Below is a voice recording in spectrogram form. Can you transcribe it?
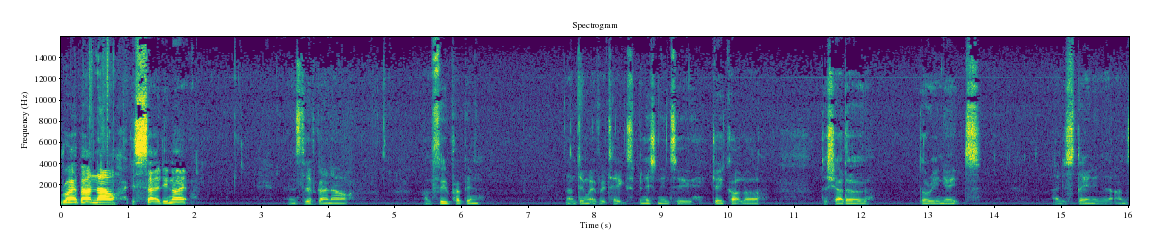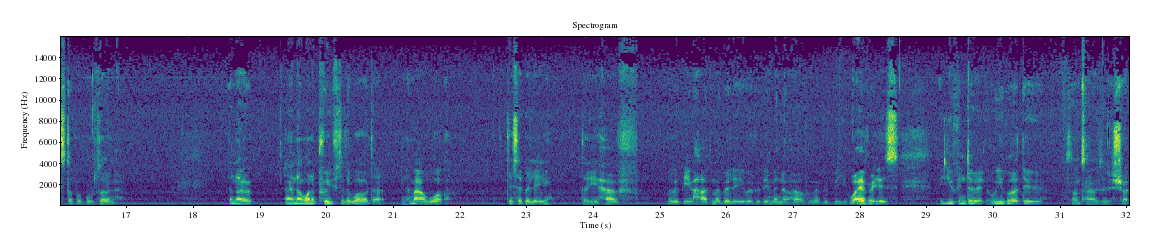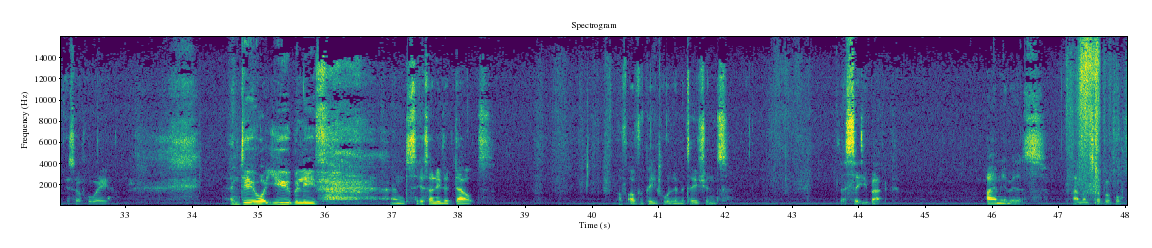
Right about now, it's Saturday night. And instead of going out, I'm food prepping and I'm doing whatever it takes. Been listening to Jay Cutler, The Shadow, Dorian Yates, and just staying in an unstoppable zone. You know, and I want to prove to the world that no matter what disability that you have, whether it be hypermobility, whether it be mental health, whether it be whatever it is, you can do it. All you got to do sometimes is shut yourself away and do what you believe. And it's only the doubts of other people limitations that set you back. I am limitless. I am unstoppable.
